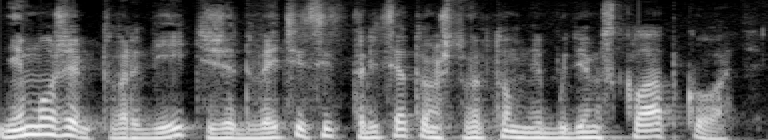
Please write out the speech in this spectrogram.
nemôžem tvrdiť, že v 2034 nebudem skládkovať.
